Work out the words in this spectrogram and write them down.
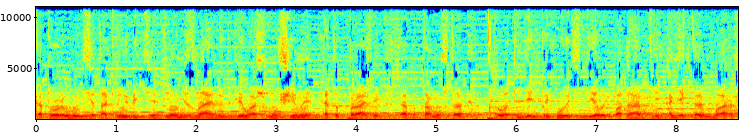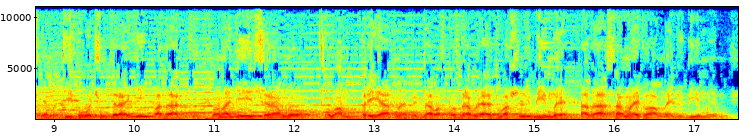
который вы все так любите. Ну, не знаю, любят ли ваши мужчины этот праздник, а потому что в этот день приходится делать подарки, а некоторым барышням и очень дорогие подарки. Но, надеюсь, все равно вам приятно, когда вас поздравляют ваши любимые, тогда самое главное, любимые мужчины.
